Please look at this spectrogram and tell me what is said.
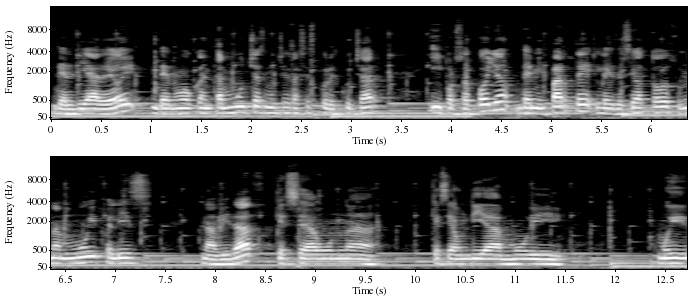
del día de hoy. De nuevo cuenta, muchas, muchas gracias por escuchar y por su apoyo. De mi parte, les deseo a todos una muy feliz Navidad, que sea una que sea un día muy muy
